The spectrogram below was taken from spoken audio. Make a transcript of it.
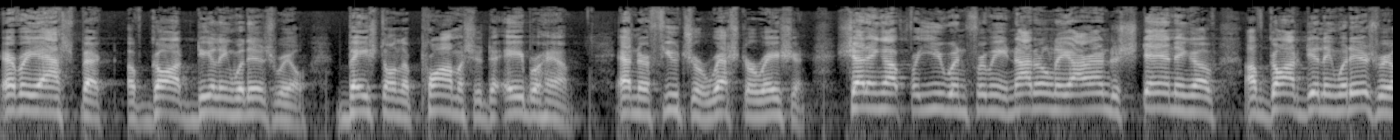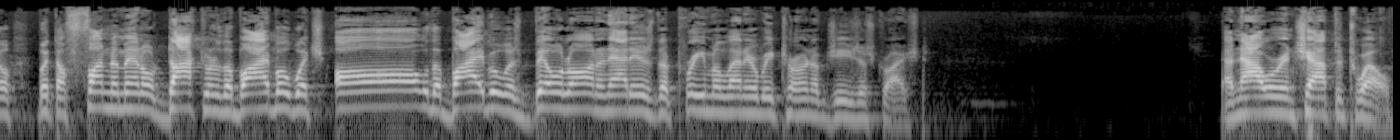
every aspect of God dealing with Israel based on the promises to Abraham and their future restoration. Setting up for you and for me not only our understanding of, of God dealing with Israel, but the fundamental doctrine of the Bible, which all the Bible was built on, and that is the premillennial return of Jesus Christ. And now we're in chapter 12,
